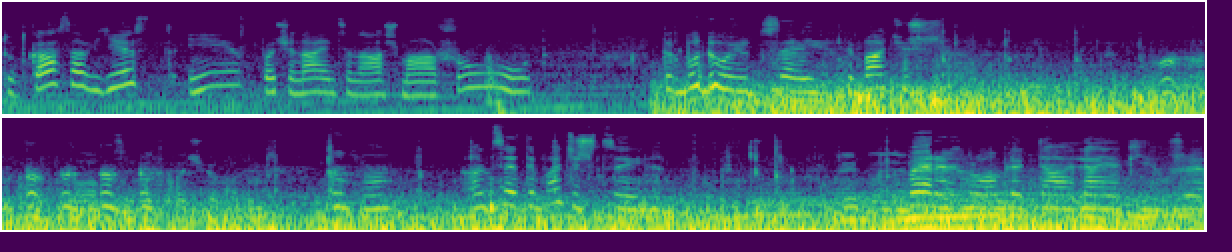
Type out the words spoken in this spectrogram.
Тут каса, в'їзд і починається наш маршрут. Так будують цей, ти бачиш? Ага. А це ти бачиш цей берег роблять, та ля які вже,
